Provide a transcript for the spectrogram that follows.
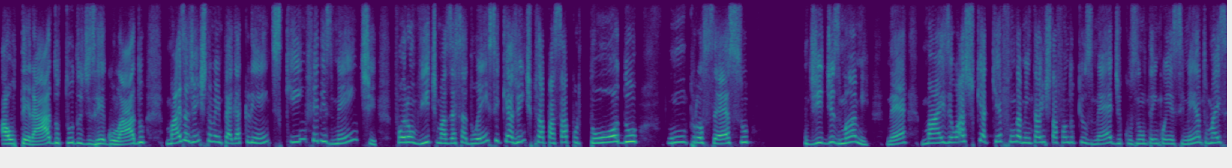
alterado, tudo desregulado, mas a gente também pega clientes que, infelizmente, foram vítimas dessa doença e que a gente precisa passar por todo um processo de desmame, né? Mas eu acho que aqui é fundamental, a gente está falando que os médicos não têm conhecimento, mas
